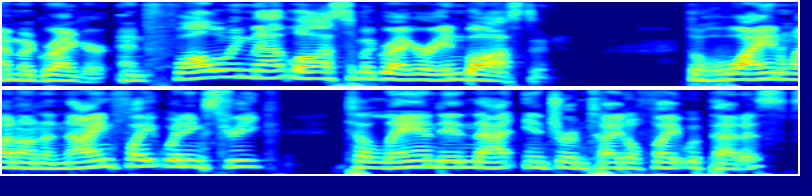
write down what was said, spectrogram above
and McGregor. And following that loss to McGregor in Boston, the Hawaiian went on a nine fight winning streak to land in that interim title fight with Pettis,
